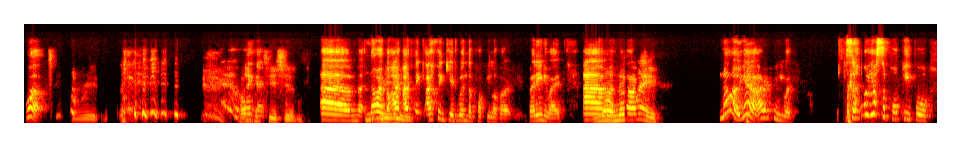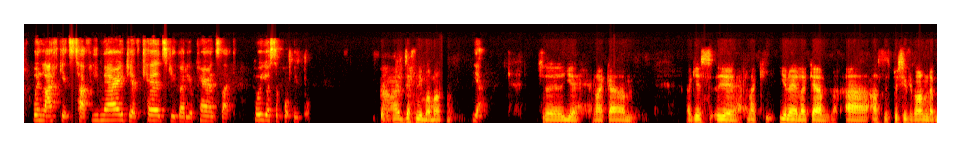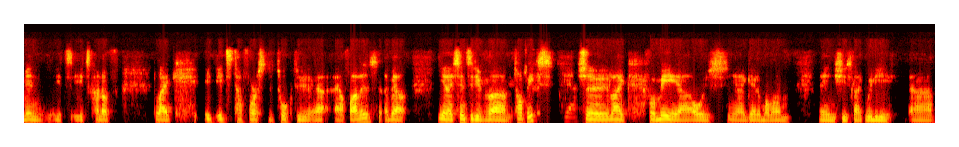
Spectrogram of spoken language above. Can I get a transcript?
What? Competition. Um, no, but I, I think I think you'd win the popular vote. But anyway, no, um, no so- way. no, yeah, I reckon you would. So, who are your support people when life gets tough? You married? You have kids? Do you go to your parents? Like, who are your support people? Uh, definitely my mum. Yeah. So yeah, like um, I guess yeah, like you know, like um, uh, as the specific Pacific Islander men, it's it's kind of like it, it's tough for us to talk to our, our fathers about you know sensitive um, topics. Yeah. So like for me, I always you know go to my mom, and she's like really, uh,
